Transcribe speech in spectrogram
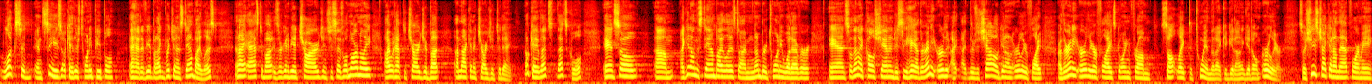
looks and, and sees, okay, there's 20 people ahead of you, but I can put you on a standby list. And I asked about, is there going to be a charge? And she says, well, normally I would have to charge you, but I'm not going to charge you today. Okay, that's, that's cool. And so um, I get on the standby list. I'm number 20, whatever. And so then I call Shannon to see, hey, are there any early, I, I, there's a chat I'll get on an earlier flight. Are there any earlier flights going from Salt Lake to Twin that I could get on and get home earlier? So she's checking on that for me.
